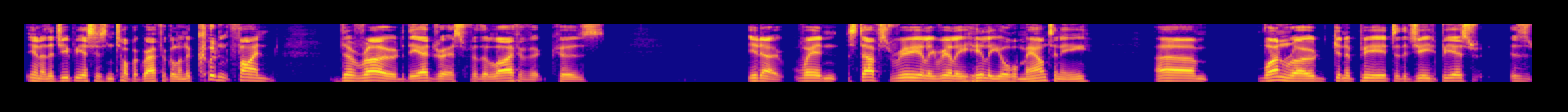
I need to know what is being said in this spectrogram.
you know, the GPS isn't topographical and it couldn't find the road, the address for the life of it because, you know, when stuff's really, really hilly or mountainy, um, one road can appear to the GPS is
